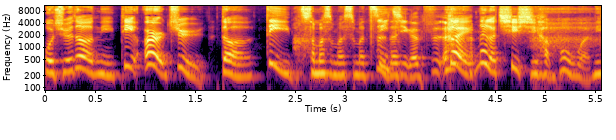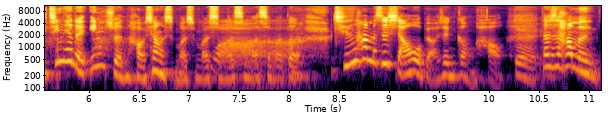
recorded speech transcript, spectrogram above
我觉得你第二句的第什么什么什么字的几个字，对，那个气息很不稳，你今天的音准好像什么什么什么什么什么的，其实他们是想要我表现更好，对，但是他们。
